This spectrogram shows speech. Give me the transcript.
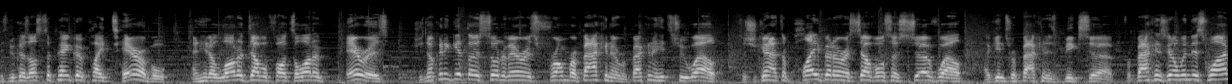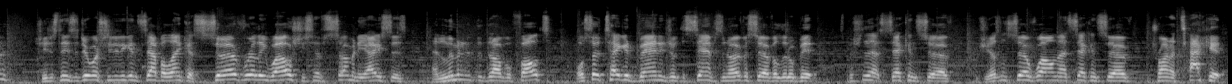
is because Ostapenko played terrible and hit a lot of double faults, a lot of errors. She's not going to get those sort of errors from Rybakina. Rybakina hits too well, so she's going to have to play better herself, also serve well against Rybakina's big serve. Rybakina's going to win this one. She just needs to do what she did against Sabalenka. Serve really well. She serves so many aces and limited the double faults. Also take advantage of the Samsonova overserve a little bit, especially that second serve. If she doesn't serve well on that second serve, try and attack it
